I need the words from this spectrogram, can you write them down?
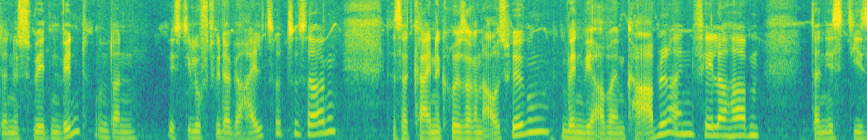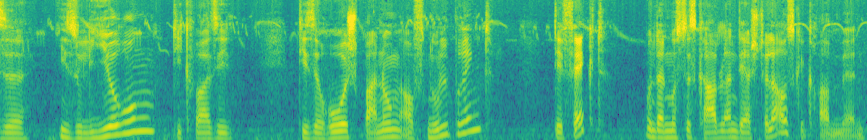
Denn es weht ein Wind und dann ist die Luft wieder geheilt sozusagen. Das hat keine größeren Auswirkungen. Wenn wir aber im Kabel einen Fehler haben, dann ist diese Isolierung, die quasi diese hohe Spannung auf Null bringt, defekt und dann muss das Kabel an der Stelle ausgegraben werden.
